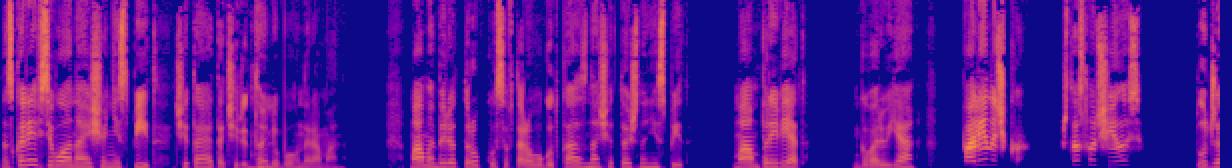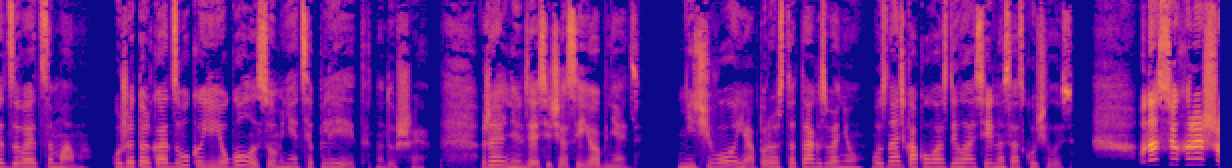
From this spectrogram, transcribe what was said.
Но, скорее всего, она еще не спит, читает очередной любовный роман. Мама берет трубку со второго гудка, значит, точно не спит. «Мам, привет!» — говорю я. «Полиночка, что случилось?» Тут же отзывается мама. Уже только от звука ее голоса у меня теплеет на душе. Жаль, нельзя сейчас ее обнять. «Ничего, я просто так звоню. Узнать, как у вас дела, сильно соскучилась». «У нас все хорошо.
